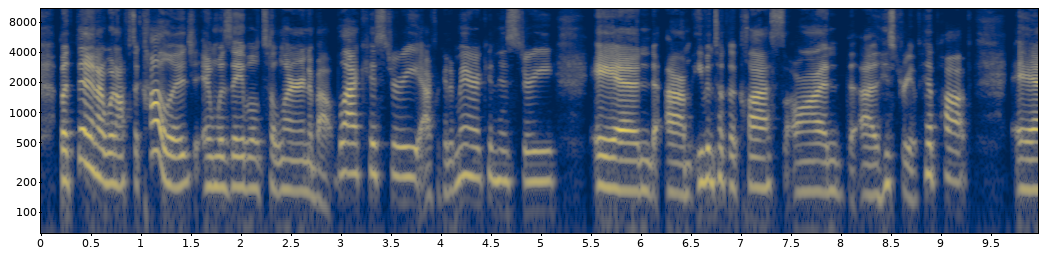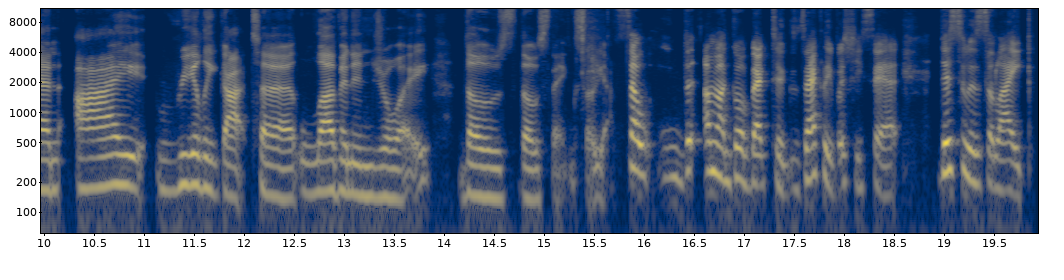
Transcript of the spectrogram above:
but then I went off to college and was able to learn about Black history, African American history, and um, even took a class on the uh, history of hip hop. And I really got to love and enjoy those those things. So yeah. So th- I'm gonna go back to exactly what she said. This was like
